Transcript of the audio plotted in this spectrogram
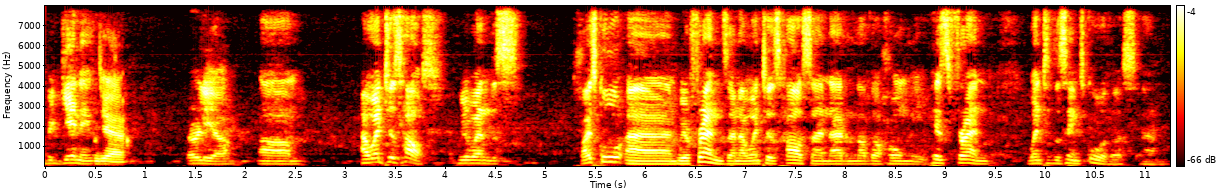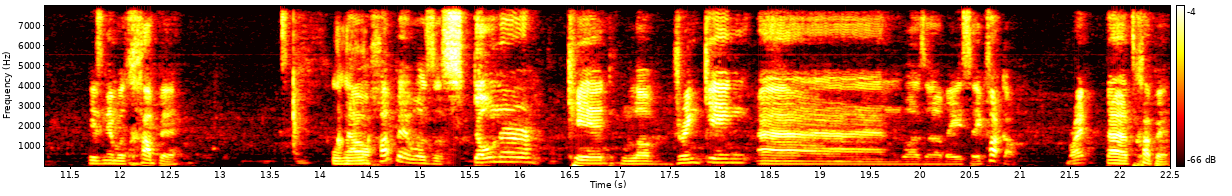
beginning Yeah. earlier. Um, I went to his house. We were in this high school and we were friends. And I went to his house and I had another homie. His friend went to the same school with us. And his name was Khape. Mhm. Now Khape was a stoner kid who loved drinking and was a basic fuck up, right? That's Khape.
